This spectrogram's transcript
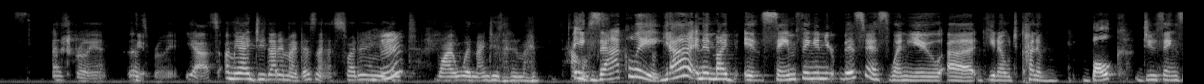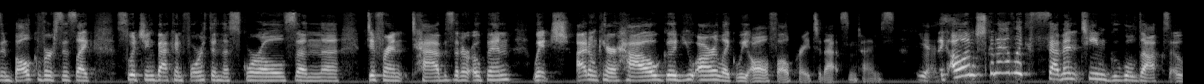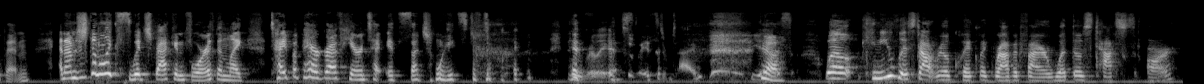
That's brilliant. That's yeah. brilliant. Yes. I mean, I do that in my business. So I didn't mm-hmm. think, why wouldn't I do that in my house? Exactly. Yeah. And in my, same thing in your business when you, uh, you know, kind of bulk, do things in bulk versus like switching back and forth in the squirrels and the different tabs that are open, which I don't care how good you are. Like we all fall prey to that sometimes. Yes. Like, oh, I'm just going to have like 17 Google Docs open and I'm just going to like switch back and forth and like type a paragraph here and t- it's such a waste of time. it really is a waste of time. Yes. Yeah. Well, can you list out real quick, like rapid fire, what those tasks are?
